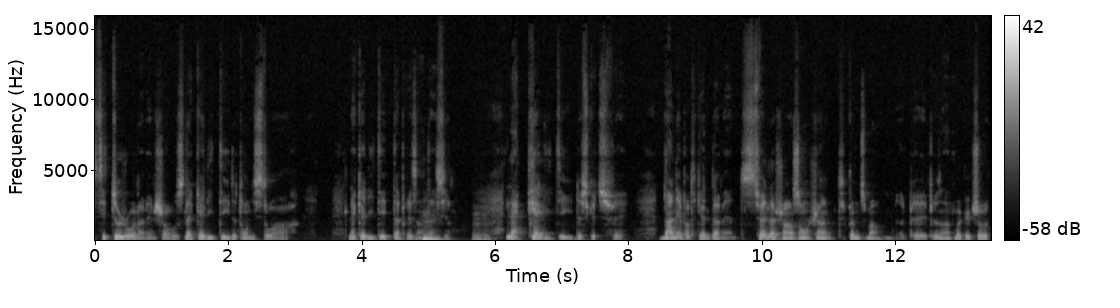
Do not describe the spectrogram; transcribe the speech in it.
c'est toujours la même chose. La qualité de ton histoire, la qualité de ta présentation, la qualité de ce que tu fais dans n'importe quel domaine. Si tu fais de la chanson, chante comme du monde. Euh, Présente-moi quelque chose.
